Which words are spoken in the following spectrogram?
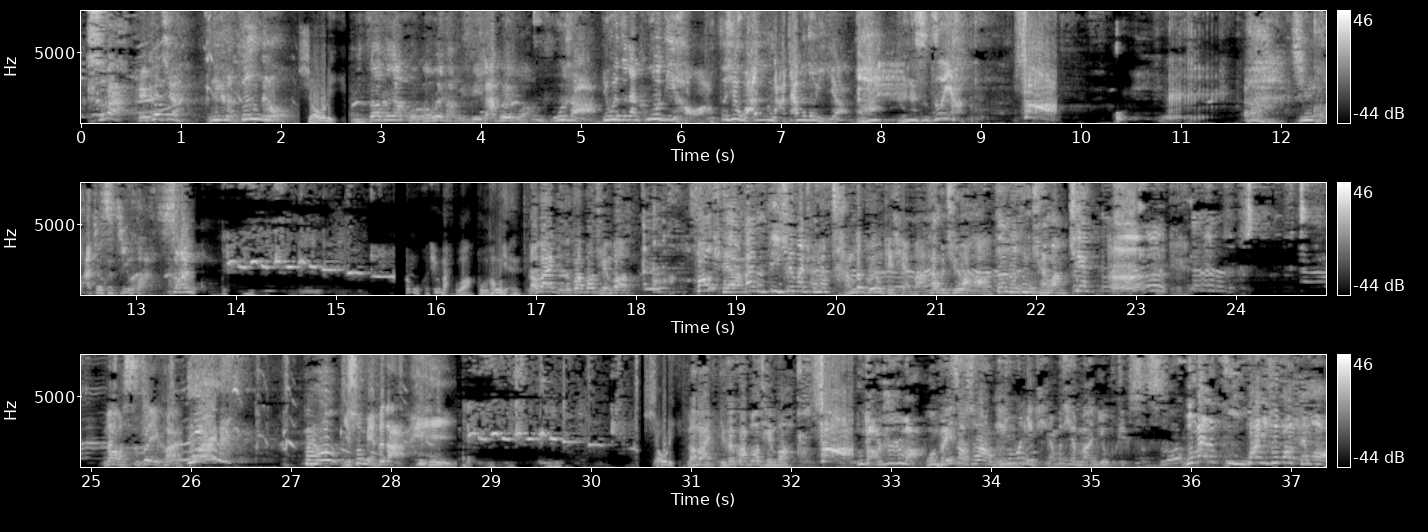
吃吧，别客气了。你可真狗。小李你知道这家火锅为啥比别家贵不？为啥？因为这家锅底好啊，这些丸子哪家不都一样。啊，原来是这样。上！啊，精华就是精华，酸。当我去买瓜，普通人老板，你的瓜包甜不？包甜啊！那，你自己先来尝尝。尝都不用给钱吧？看不起我哈？真的挣钱吗？切！那我试这一块。你说免费的，嘿嘿。小李。老板，你的瓜包甜不？啥？你找吃是吧？我没找事啊，我就问你甜不甜嘛，你又不给试吃。我卖的苦瓜，你说包甜不？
